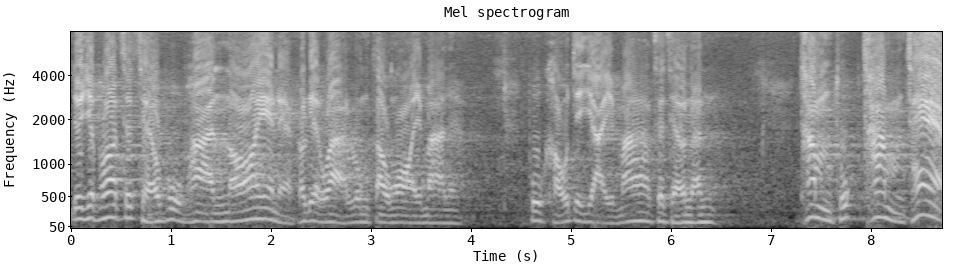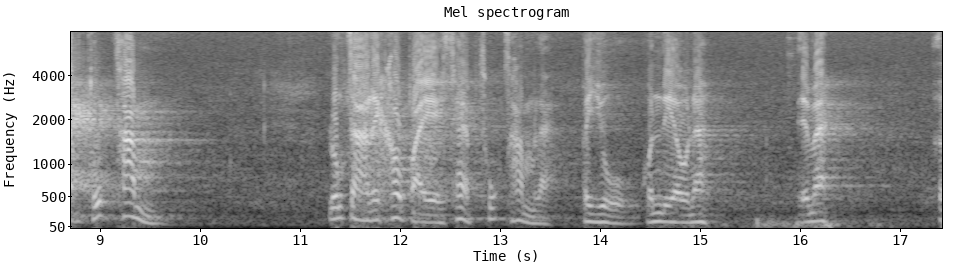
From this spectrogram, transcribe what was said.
โดยเฉพาะแถวๆภูพานน้อยเนี่ยเขาเรียกว่าลงเตางอยมาเนี่ยภูเขาจะใหญ่มากแถวนั้น ถ้ำทุกถ้ำแทบทุกถ้ำหลวงตาได้เข้าไปแทบทุกถ้ำแหละ ไปอยู่คนเดียวนะ เห็นไหมเอ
